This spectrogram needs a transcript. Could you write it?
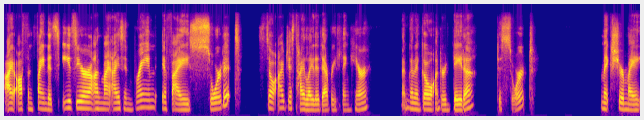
I often find it's easier on my eyes and brain if I sort it. So I've just highlighted everything here. I'm going to go under data to sort. Make sure my,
